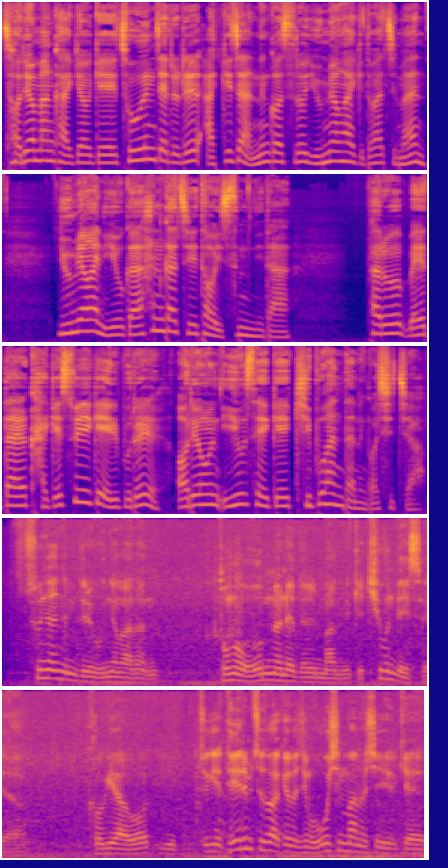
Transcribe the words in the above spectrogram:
저렴한 가격에 좋은 재료를 아끼지 않는 것으로 유명하기도 하지만 유명한 이유가 한 가지 더 있습니다. 바로 매달 가게 수익의 일부를 어려운 이웃에게 기부한다는 것이죠. 수녀님들이 운영하는 부모 없는 애들만 이렇게 키운 데 있어요. 거기하고 이- 저기 대림초등학교도 지금 50만 원씩 이렇게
